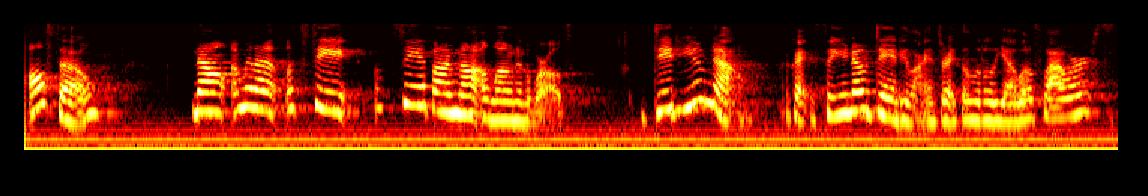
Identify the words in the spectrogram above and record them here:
Also, now I'm gonna let's see let's see if I'm not alone in the world. Did you know? Okay, so you know dandelions, right? The little yellow flowers.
